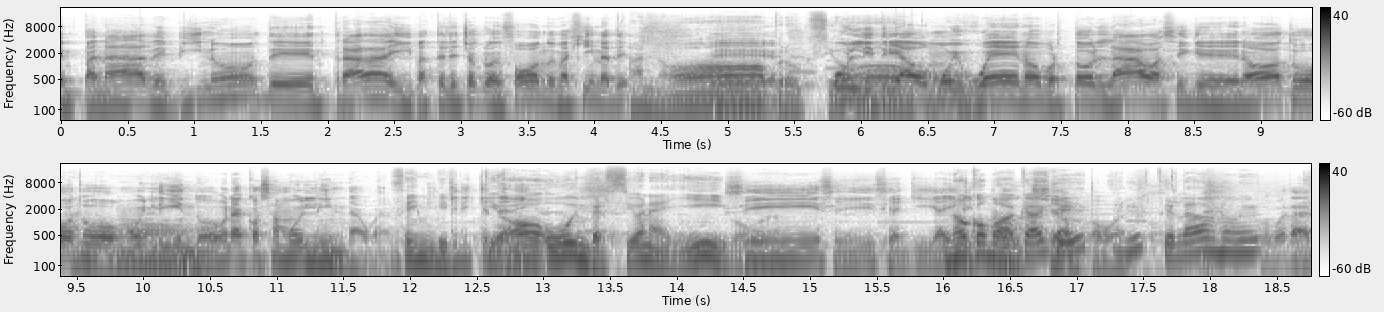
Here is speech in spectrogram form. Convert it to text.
empanada de pino de entrada y pastel de choclo de fondo, imagínate. Ah, no, Eh, producción. Un litriado muy bueno por todos lados, así que no, estuvo, Ah, no. muy lindo, una cosa muy linda, weón. Se ¿Qué querés que te invirtió, hubo inversión ahí. Sí, sí, sí, aquí hay. No como acá que po, en este lado no me, Puta,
